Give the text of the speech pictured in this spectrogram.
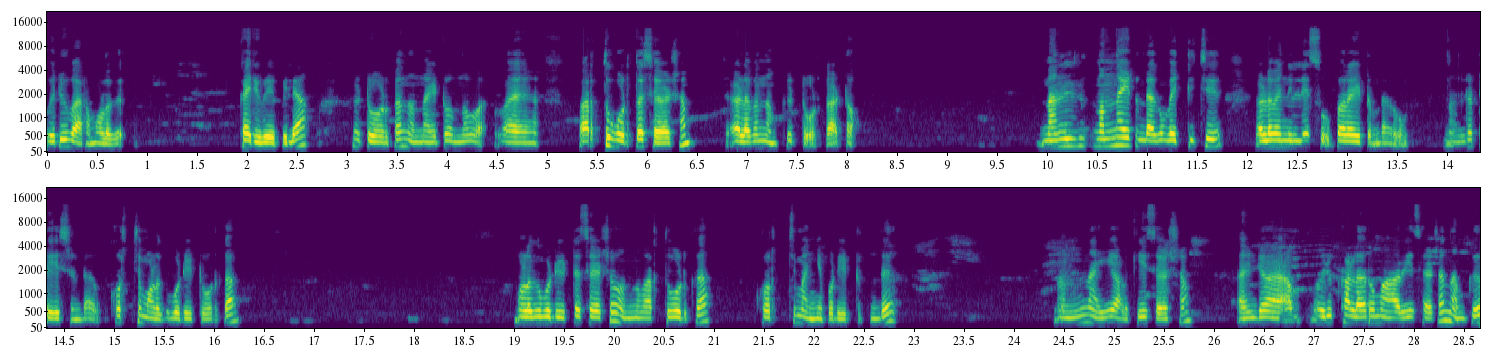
ഒരു വറമുളക്. കരിവേപ്പില ഇട്ട് കൊടുക്കാം നന്നായിട്ട് ഒന്ന് വറുത്ത് കൊടുത്ത ശേഷം ഇളവൻ നമുക്ക് ഇട്ട് കൊടുക്കാം കേട്ടോ. നല്ല നന്നായിട്ടുണ്ടാകും. വറ്റിച്ച് ഇളവനില്ലേ സൂപ്പറായിട്ടുണ്ടാകും. നല്ല ടേസ്റ്റ് ഉണ്ടാകും. കുറച്ച് മുളക് പൊടി ഇട്ട് കൊടുക്കാം. മുളക് പൊടി ഇട്ട ശേഷം ഒന്ന് വറുത്ത് കൊടുക്കുക കുറച്ച് മഞ്ഞൾപ്പൊടി ഇട്ടിട്ടുണ്ട്. നന്നായി ഇളക്കിയ ശേഷം അതിന്റെ ഒരു കളറ് മാറിയ ശേഷം നമുക്ക്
